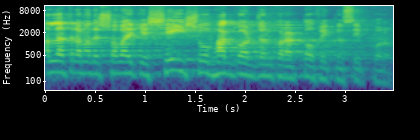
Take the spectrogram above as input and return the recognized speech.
আল্লাহ তালা আমাদের সবাইকে সেই সৌভাগ্য অর্জন করার তৌফিক নসিব করুন।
